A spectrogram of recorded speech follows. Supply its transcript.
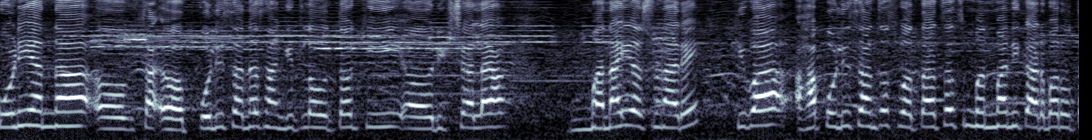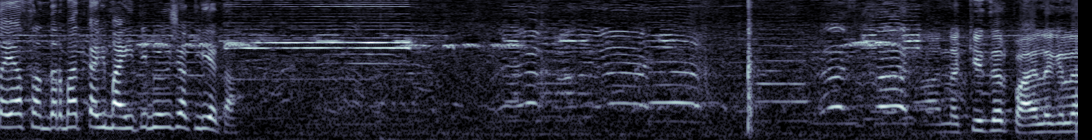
कोणी यांना पोलिसांना सांगितलं होतं की रिक्षाला मनाई असणारे किंवा हा पोलिसांचा स्वतःचाच मनमानी कारभार होता या संदर्भात काही माहिती मिळू शकली आहे का? नक्की जर पाहायला गेलं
